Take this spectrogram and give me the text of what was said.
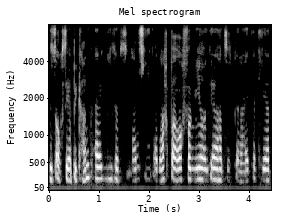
ist auch sehr bekannt eigentlich, das ist ein ganz lieber Nachbar auch von mir und der hat sich bereit erklärt,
